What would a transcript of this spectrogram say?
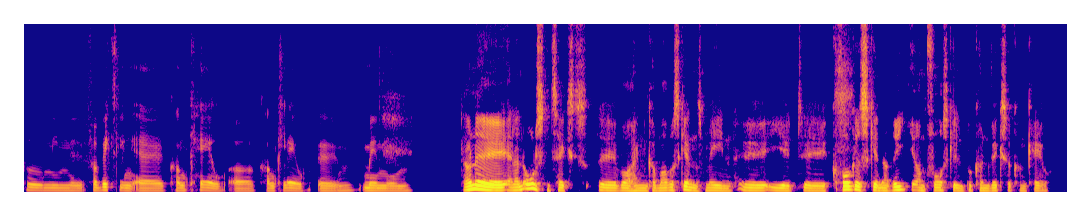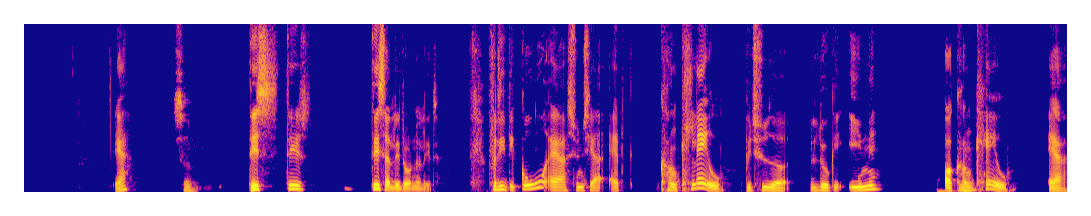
på min øh, forveksling af konkav og konklav. Øh, men øh, der er en øh, Allan Olsen tekst, øh, hvor han kommer op og skændes med en øh, i et øh, krukket skænderi om forskellen på konveks og konkav. Ja. Så. Det, det, det er så lidt underligt. Fordi det gode er, synes jeg, at konklav betyder lukke inde, og mhm. konkav mm. Er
